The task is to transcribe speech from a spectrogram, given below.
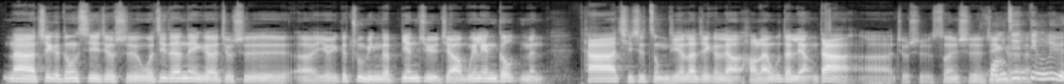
那这个东西就是我记得那个就是呃有一个著名的编剧叫 William Goldman。他其实总结了这个两好莱坞的两大啊，就是算是黄金定律。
